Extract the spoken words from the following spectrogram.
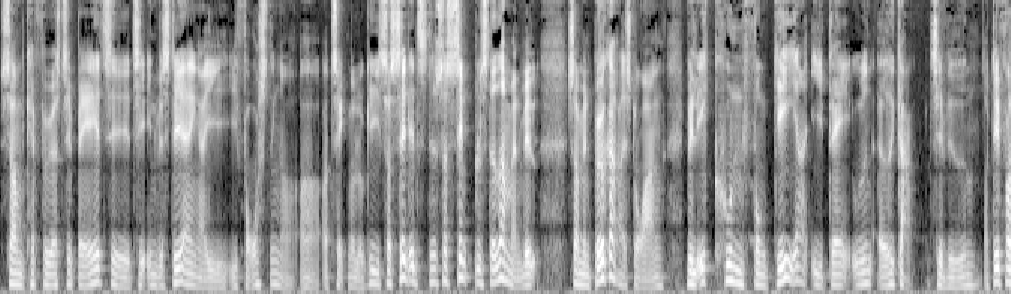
som kan føres tilbage til, til investeringer i, i forskning og, og, og teknologi. Så selv et sted, så simpelt sted, om man vil, som en burgerrestaurant, vil ikke kunne fungere i dag uden adgang til viden. Og det får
